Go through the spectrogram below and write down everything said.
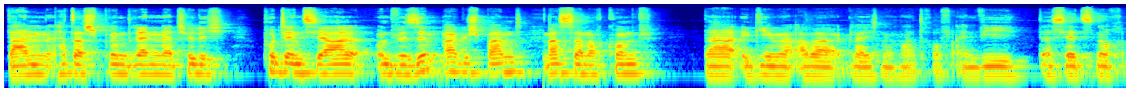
dann hat das Sprintrennen natürlich Potenzial und wir sind mal gespannt, was da noch kommt. Da gehen wir aber gleich nochmal drauf ein, wie das jetzt noch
